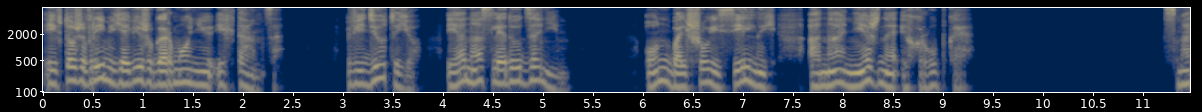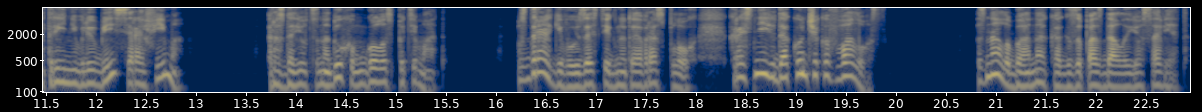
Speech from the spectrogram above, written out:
и в то же время я вижу гармонию их танца. Ведет ее, и она следует за ним. Он большой и сильный, она нежная и хрупкая. «Смотри, не влюбись, Серафима!» — раздается над ухом голос Патимат. Вздрагиваю, застигнутая врасплох, краснею до кончиков волос. Знала бы она, как запоздал ее совет.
